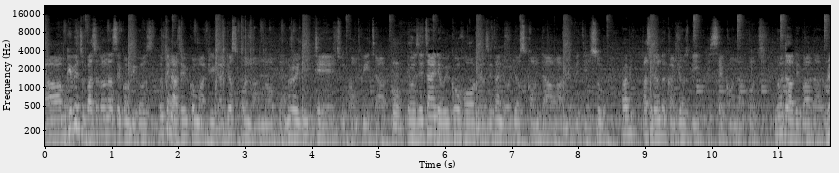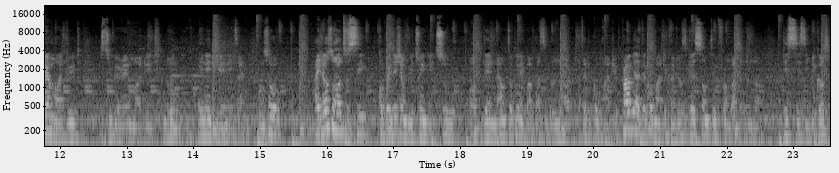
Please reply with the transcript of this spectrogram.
uh, I'm giving to Barcelona second because looking at Atletico Madrid, they're just on and off. They're not really there to compete. Uh, Hmm. There was a time they will go up, there was a time they will just come down and everything. So probably Barcelona can just be the second. uh, But no doubt about that, Real Madrid is still be Real Madrid. No, Hmm. any day, anytime. Hmm. So I just want to see competition between the two of them. I'm talking about Barcelona, Atletico Madrid. Probably Atletico Madrid can just get something from Barcelona this season because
